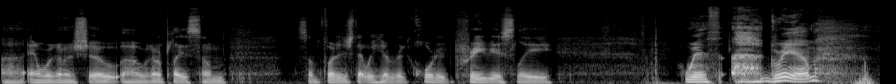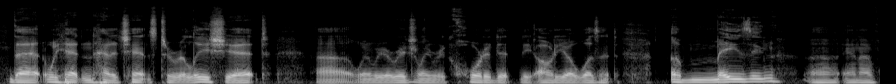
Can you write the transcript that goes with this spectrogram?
uh, and we're going to show uh, we're going to play some some footage that we had recorded previously with uh, Grim that we hadn't had a chance to release yet. Uh, when we originally recorded it, the audio wasn't amazing, uh, and I've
